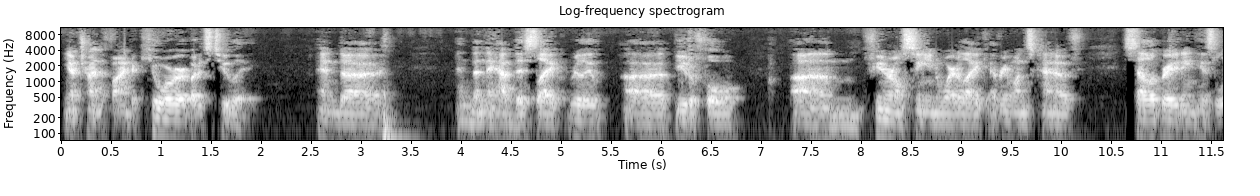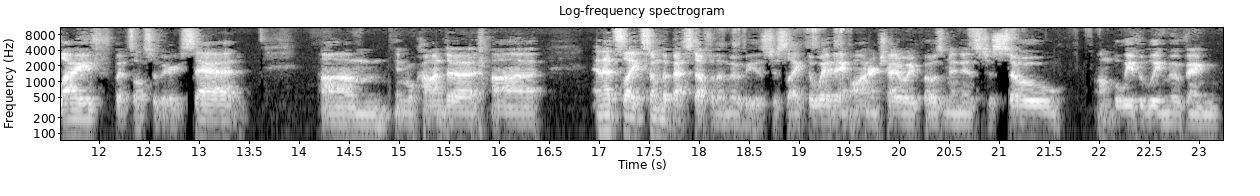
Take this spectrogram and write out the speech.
you know trying to find a cure, but it's too late, and uh, and then they have this like really uh, beautiful um, funeral scene where like everyone's kind of celebrating his life, but it's also very sad um, in Wakanda. And that's like some of the best stuff of the movie is just like the way they honor Chadwick Boseman is just so unbelievably moving.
